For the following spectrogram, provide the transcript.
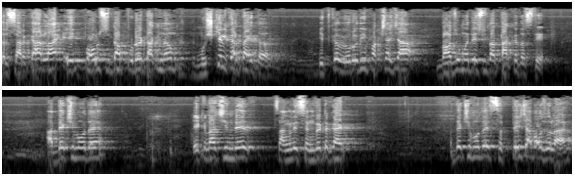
तर सरकारला एक पाऊल सुद्धा पुढे टाकणं मुश्किल करता येतं. इतकं विरोधी पक्षाच्या बाजूमध्ये सुद्धा ताकद असते. अध्यक्ष महोदय एकनाथ शिंदे चांगले संघटक आहेत. अध्यक्ष महोदय सत्तेच्या बाजूला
